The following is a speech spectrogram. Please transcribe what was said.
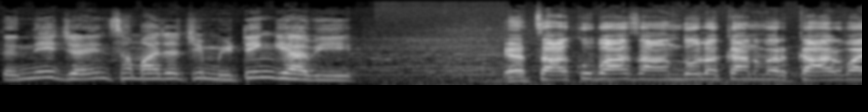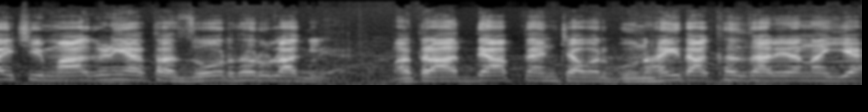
त्यांनी जैन समाजाची मीटिंग घ्यावी. या चाकूबाज आंदोलकांवर कारवाईची मागणी आता जोर धरू लागली आहे. मात्र अद्याप त्यांच्यावर गुन्हाही दाखल झालेला नाहीये.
